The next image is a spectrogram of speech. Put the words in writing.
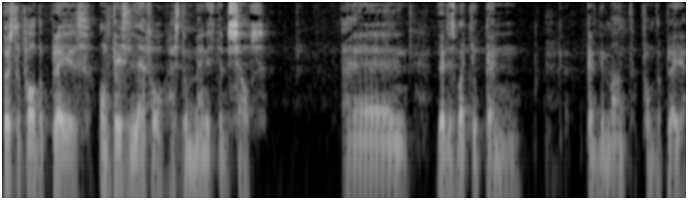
First of all, the players on this level has to manage themselves, and that is what you can can demand from the player.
